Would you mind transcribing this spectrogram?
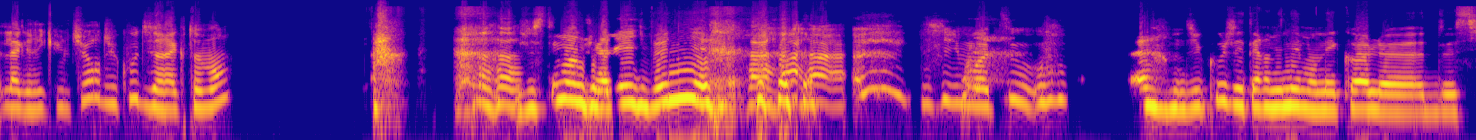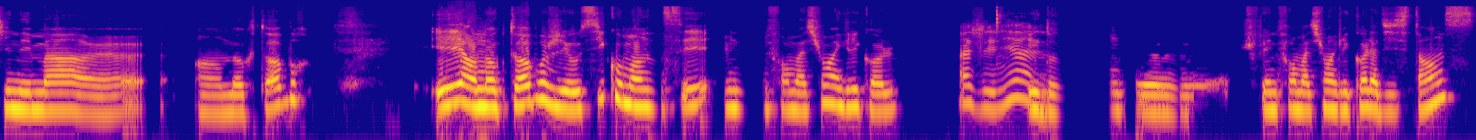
l'agriculture, du coup, directement? Justement, j'allais y venir. Dis-moi tout. Du coup, j'ai terminé mon école euh, de cinéma en octobre. Et en octobre, j'ai aussi commencé une formation agricole. Ah, génial. Et donc, je fais une formation agricole à distance.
